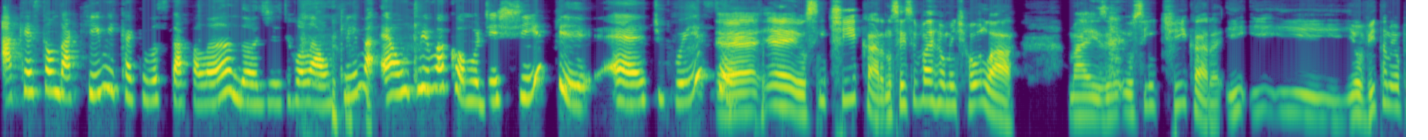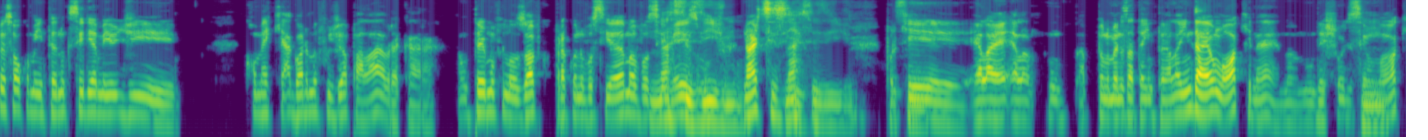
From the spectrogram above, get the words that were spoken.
a questão da química que você tá falando, de rolar um clima, é um clima como de chip? É tipo isso? É, é, eu senti, cara. Não sei se vai realmente rolar. Mas eu, eu senti, cara. E, e, e, eu vi também o pessoal comentando que seria meio de. Como é que. Agora me fugiu a palavra, cara. É um termo filosófico para quando você ama você Narcisismo. mesmo. Narcisismo. Narcisismo. Porque Sim. ela é, ela, pelo menos até então, ela ainda é um Loki, né? Não, não deixou de ser Sim. um Loki.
